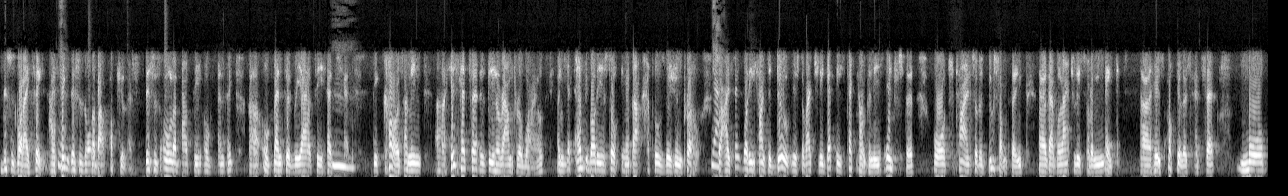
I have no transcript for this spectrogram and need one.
this is what I think. I yeah. think this is all about Oculus. This is all about the augmented, uh, augmented reality headset. Mm because, I mean, uh, his headset has been around for a while, and yet everybody is talking about Apple's Vision Pro. Yeah. So I think what he's trying to do is to actually get these tech companies interested or to try and sort of do something uh, that will actually sort of make uh, his Oculus headset more,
